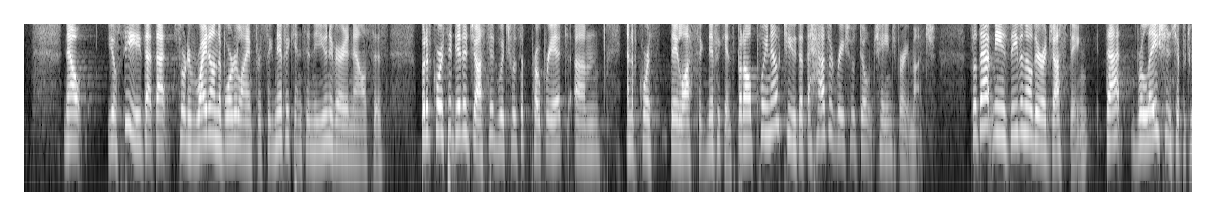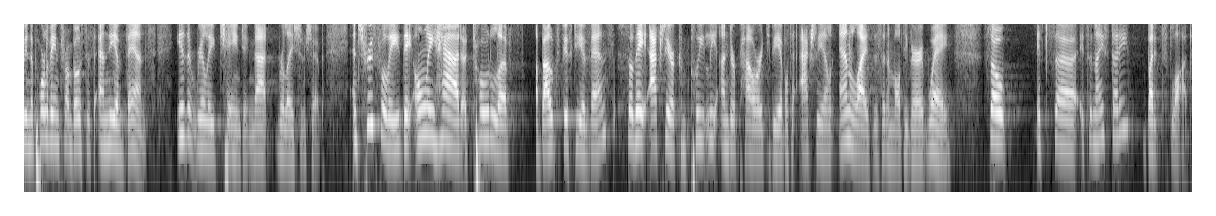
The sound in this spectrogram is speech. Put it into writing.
Now, you'll see that that sort of right on the borderline for significance in the univariate analysis. But of course, they did adjust it, which was appropriate. Um, and of course, they lost significance. But I'll point out to you that the hazard ratios don't change very much. So that means that even though they're adjusting, that relationship between the portal vein thrombosis and the events isn't really changing, that relationship. And truthfully, they only had a total of about 50 events, so they actually are completely underpowered to be able to actually analyze this in a multivariate way. So it's, uh, it's a nice study, but it's flawed.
